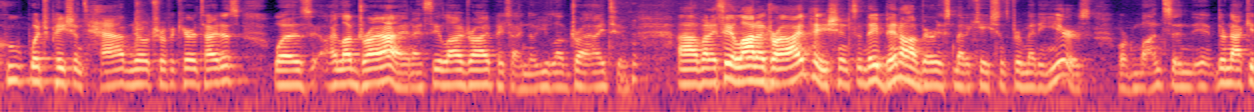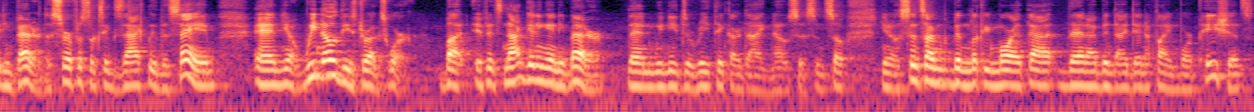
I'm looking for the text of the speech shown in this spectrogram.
who which patients have neurotrophic keratitis was I love dry eye, and I see a lot of dry eye patients. I know you love dry eye too, uh, but I see a lot of dry eye patients, and they've been on various medications for many years or months, and they're not getting better. The surface looks exactly the same, and you know we know these drugs work. But if it's not getting any better, then we need to rethink our diagnosis. And so, you know, since I've been looking more at that, then I've been identifying more patients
